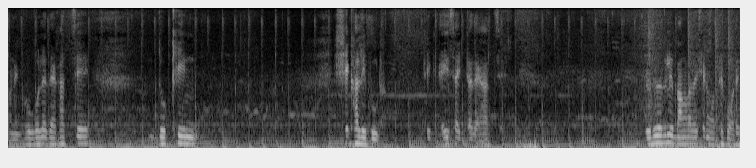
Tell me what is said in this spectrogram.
মানে গুগলে দেখাচ্ছে দক্ষিণ শেখালিপুর ঠিক এই সাইডটা দেখাচ্ছে। যদিও এগুলি বাংলাদেশের মধ্যে পড়ে।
